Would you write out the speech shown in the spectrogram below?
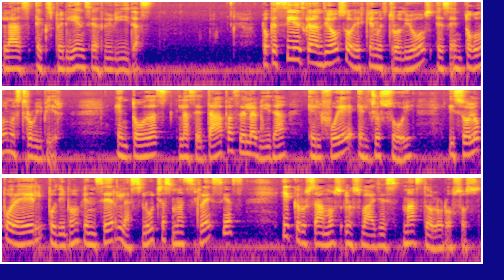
las experiencias vividas. Lo que sí es grandioso es que nuestro Dios es en todo nuestro vivir. En todas las etapas de la vida, Él fue el yo soy, y solo por Él pudimos vencer las luchas más recias y cruzamos los valles más dolorosos.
